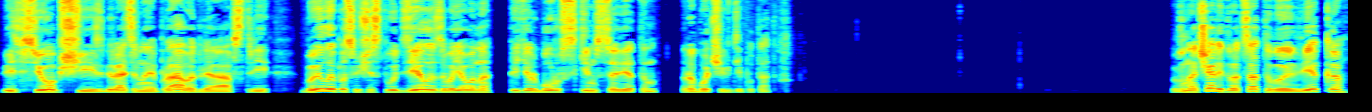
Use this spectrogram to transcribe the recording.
ведь всеобщее избирательное право для Австрии было по существу дела завоевано Петербургским советом рабочих депутатов. В начале XX века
